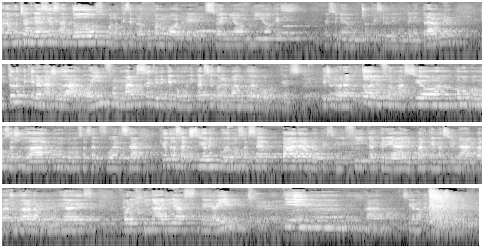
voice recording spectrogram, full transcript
Bueno, muchas gracias a todos por los que se preocupan por el sueño mío, que es el sueño de muchos, que es el del impenetrable. Y todos los que quieran ayudar o informarse tienen que comunicarse con el Banco de Bosques. Ellos les van a dar toda la información, cómo podemos ayudar, cómo podemos hacer fuerza, qué otras acciones podemos hacer para lo que significa crear el Parque Nacional, para ayudar a las comunidades originarias de ahí. Y mm, nada, sigan apoyando.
